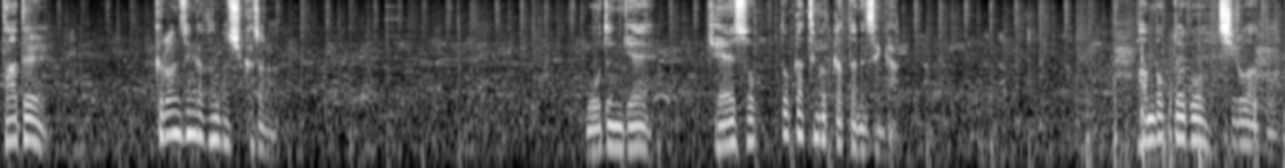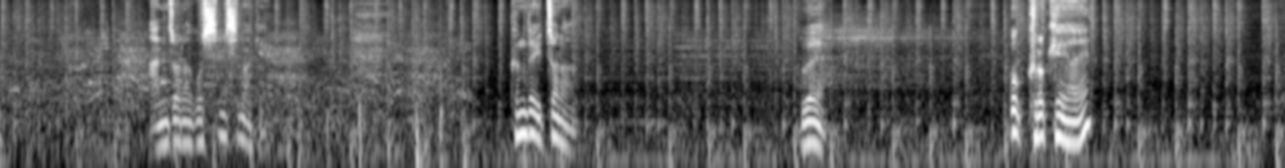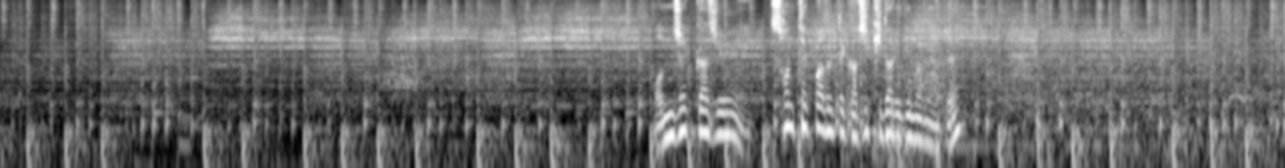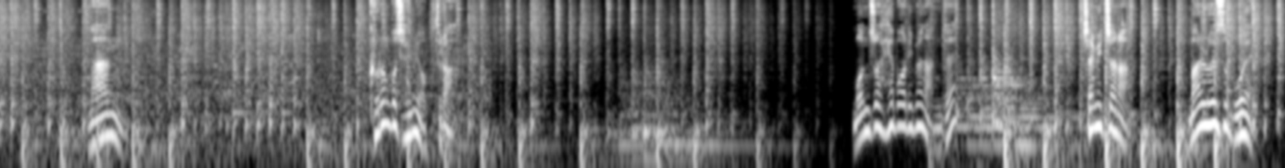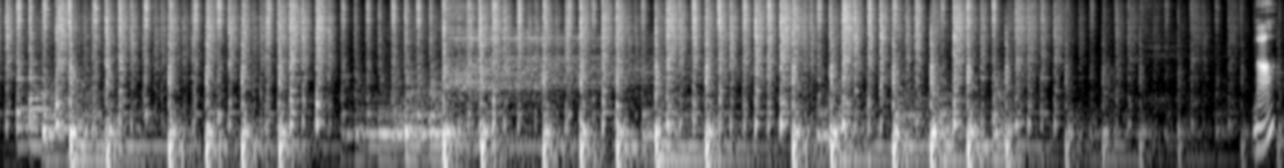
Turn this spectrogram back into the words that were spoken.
다들 그런 생각 한 번씩 하잖아. 모든 게 계속 똑같은 것 같다는 생각. 반복되고 지루하고 안전하고 심심하게. 근데 있잖아. 왜? 꼭 그렇게 해야 해? 언제까지 선택받을 때까지 기다리기만 해야 돼? 난 그런 거 재미없더라. 먼저 해버리면 안 돼? 재밌잖아. 말로 해서 뭐해? な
